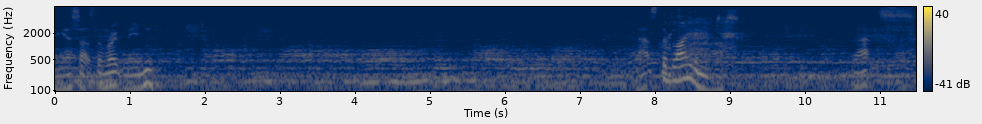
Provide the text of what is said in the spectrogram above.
I guess that's the rope maiden. The blinding mask. That's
